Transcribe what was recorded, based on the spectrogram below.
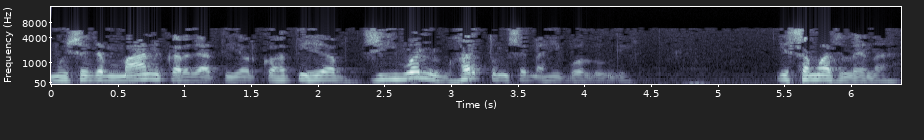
मुझसे जब मान कर जाती है और कहती है, अब जीवन भर तुमसे नहीं बोलूँगी। ये समझ लेना है।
